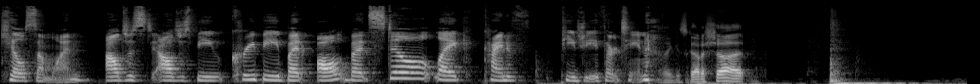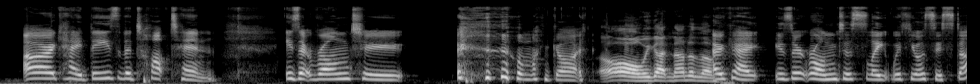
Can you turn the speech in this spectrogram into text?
kill someone? I'll just I'll just be creepy, but all but still like kind of PG thirteen. I think it's got a shot. Okay, these are the top 10. Is it wrong to. oh my god. Oh, we got none of them. Okay, is it wrong to sleep with your sister?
